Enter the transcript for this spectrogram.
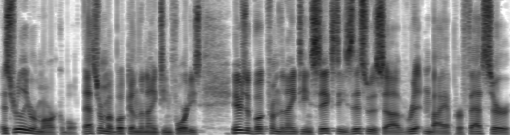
It's really remarkable. That's from a book in the 1940s. Here's a book from the 1960s. This was uh, written by a professor,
